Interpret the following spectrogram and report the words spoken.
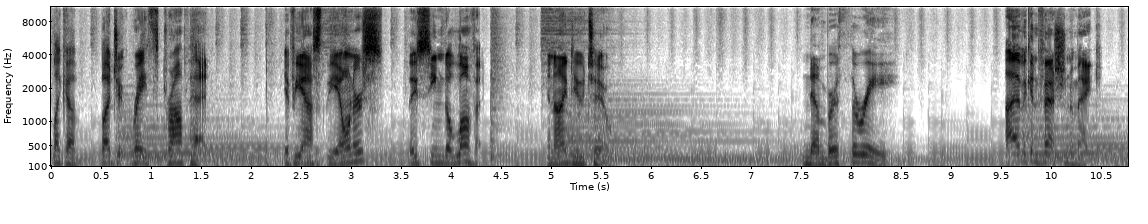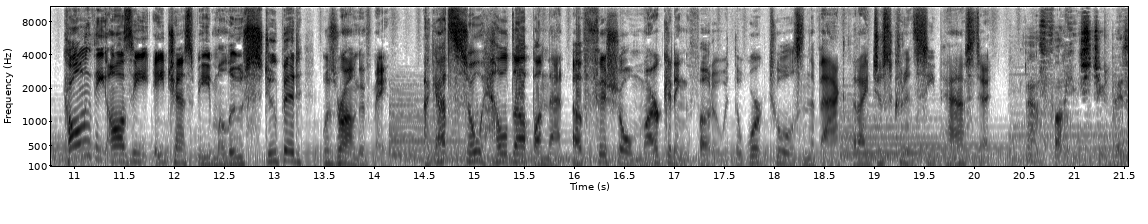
like a budget Wraith drophead. If you ask the owners, they seem to love it. And I do too. Number 3. I have a confession to make. Calling the Aussie HSV Maloo stupid was wrong of me. I got so held up on that official marketing photo with the work tools in the back that I just couldn't see past it. That's fucking stupid.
